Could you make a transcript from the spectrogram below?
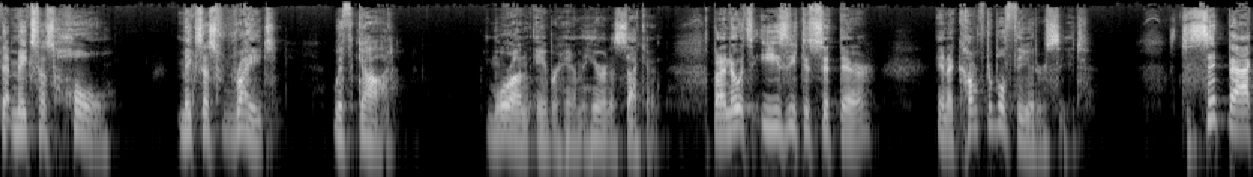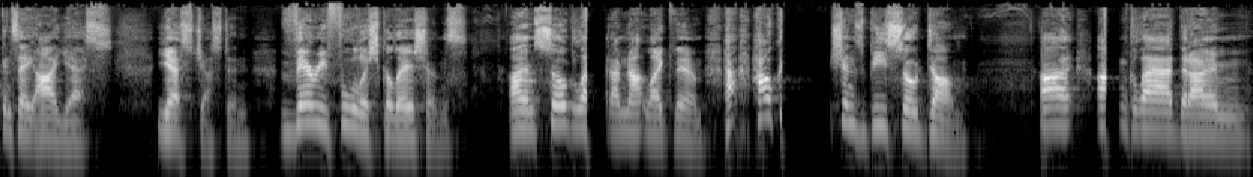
that makes us whole, makes us right with God. More on Abraham here in a second. But I know it's easy to sit there in a comfortable theater seat, to sit back and say, ah, yes, yes, Justin, very foolish Galatians. I am so glad I'm not like them. How, how could Galatians be so dumb? I, I'm glad that I'm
